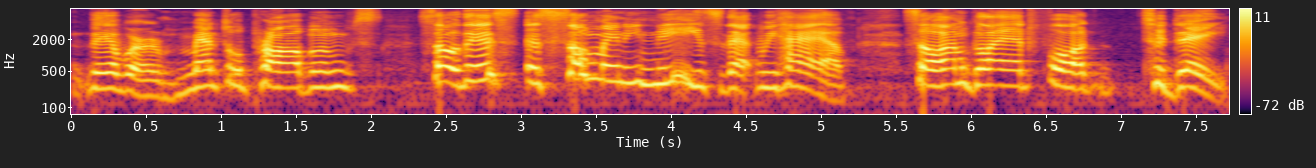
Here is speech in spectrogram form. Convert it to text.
there were mental problems. So there's, there's so many needs that we have. So I'm glad for today,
